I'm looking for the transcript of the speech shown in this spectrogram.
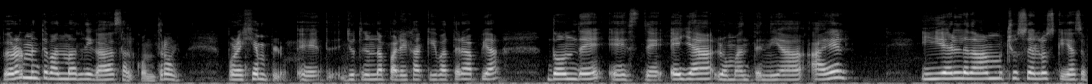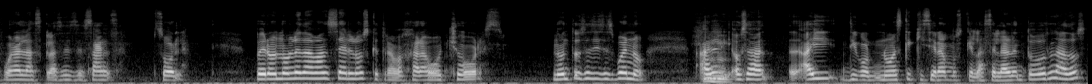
pero realmente van más ligadas al control. Por ejemplo, eh, yo tenía una pareja que iba a terapia donde este, ella lo mantenía a él y él le daba muchos celos que ella se fuera a las clases de salsa sola. Pero no le daban celos que trabajara ocho horas. ¿No? Entonces dices, bueno, o sea, ahí digo, no es que quisiéramos que la celara en todos lados,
